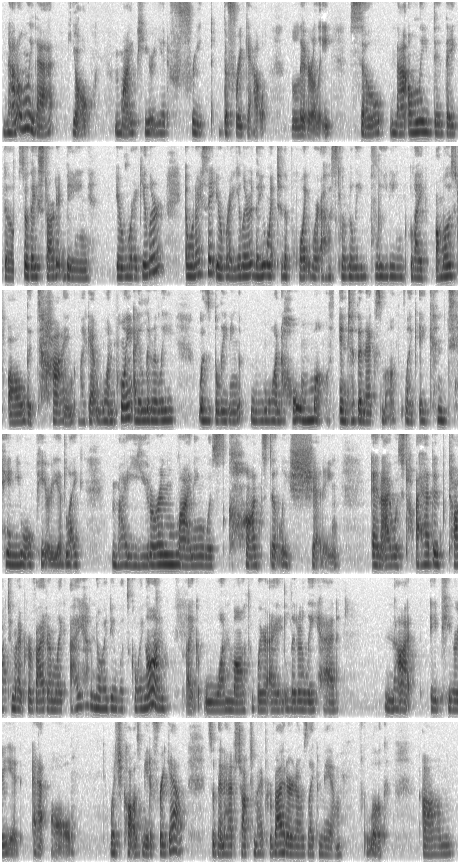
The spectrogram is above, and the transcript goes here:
Not only that, y'all, my period freaked the freak out, literally. So, not only did they go, so they started being irregular. And when I say irregular, they went to the point where I was literally bleeding like almost all the time. Like at one point, I literally was bleeding one whole month into the next month, like a continual period. Like my uterine lining was constantly shedding. And I was, t- I had to talk to my provider. I'm like, I have no idea what's going on. Like one month where I literally had not a period at all which caused me to freak out. So then I had to talk to my provider, and I was like, ma'am, look, um,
